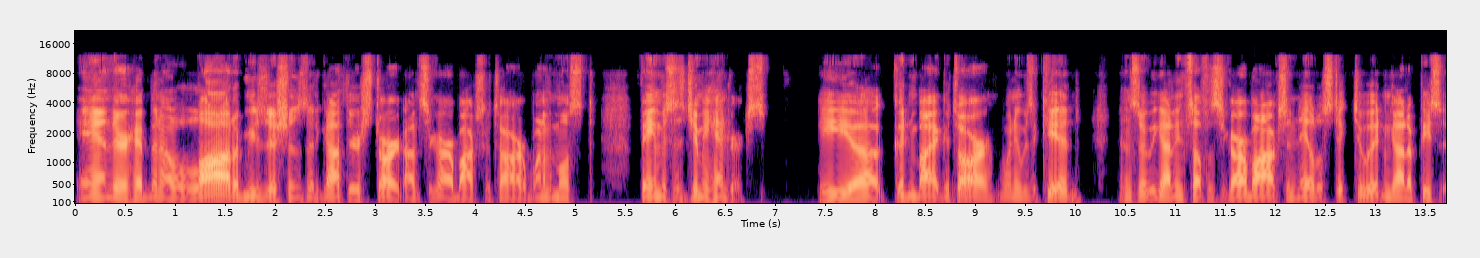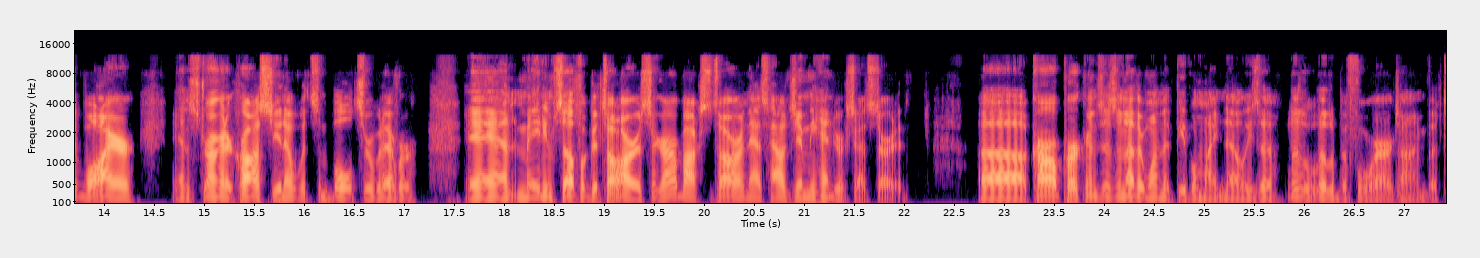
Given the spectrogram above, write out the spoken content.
and there have been a lot of musicians that got their start on cigar box guitar. One of the most famous is Jimi Hendrix. He uh, couldn't buy a guitar when he was a kid, and so he got himself a cigar box and nailed a stick to it and got a piece of wire and strung it across, you know, with some bolts or whatever, and made himself a guitar, a cigar box guitar, and that's how Jimi Hendrix got started. Uh, Carl Perkins is another one that people might know. He's a little little before our time, but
